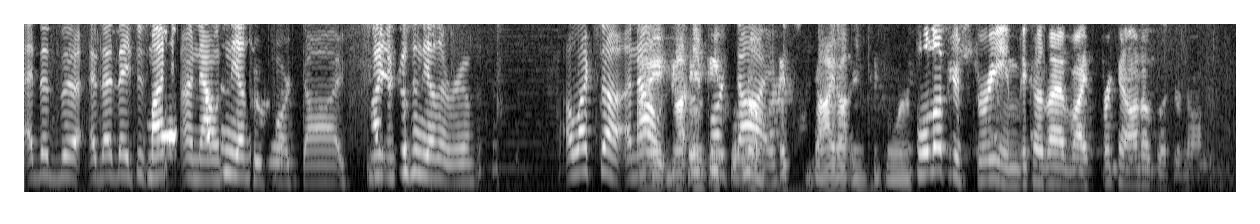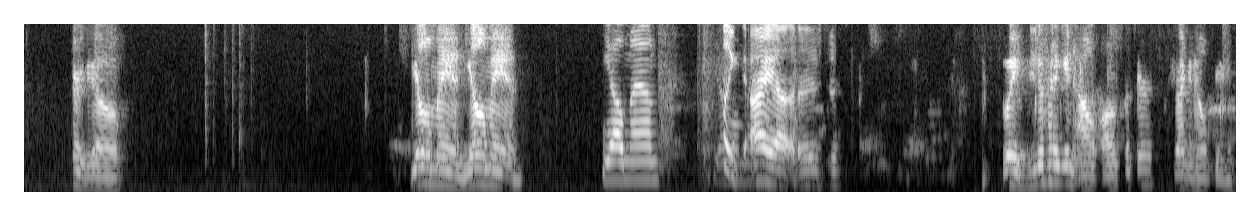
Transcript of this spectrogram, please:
and then the and then they just My- announce in the other poop room. fart die. My echo's in the other room. Alexa, announce poop fart MP4. die. No, it's die.mp4. Hold up your stream because I have my freaking auto clicker on. There we go. Yellow man, yellow man. Yellow man. Like I uh, it's just Wait, do you know how to get an out auto clicker? Because I can help you.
